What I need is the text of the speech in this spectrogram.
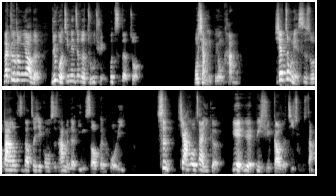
那更重要的，如果今天这个族群不值得做，我想也不用看了。现在重点是说，大家都知道这些公司他们的营收跟获利是架构在一个月月必须高的基础上，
